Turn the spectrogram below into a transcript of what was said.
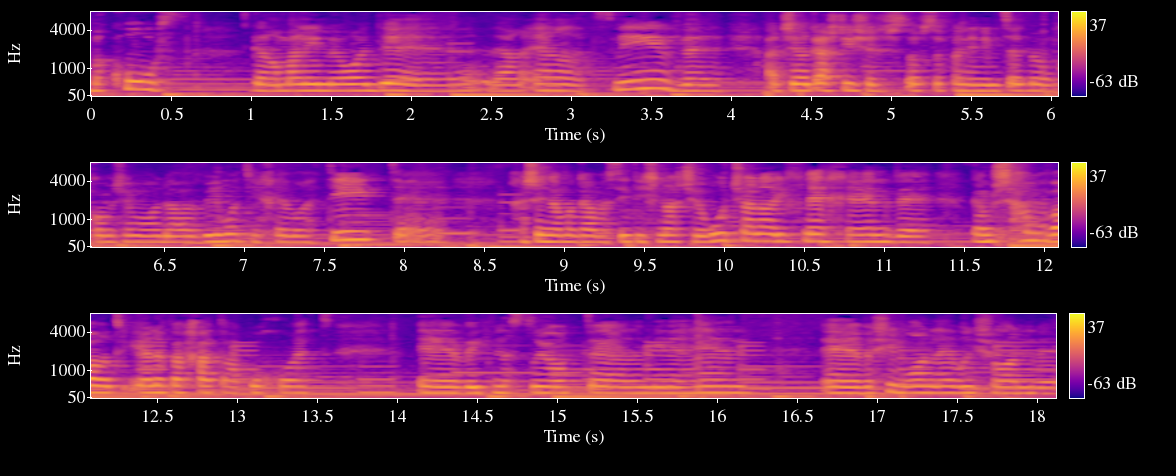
בקורס. גרמה לי מאוד uh, לערער על עצמי, ועד שהרגשתי שסוף סוף אני נמצאת במקום שמאוד אוהבים אותי חברתית, uh, אחרי שגם אגב עשיתי שנת שירות שנה לפני כן, וגם שם עברתי אלף ואחת תהפוכות uh, והתנסויות uh, למיניהן, uh, ושמרון לב ראשון ו...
